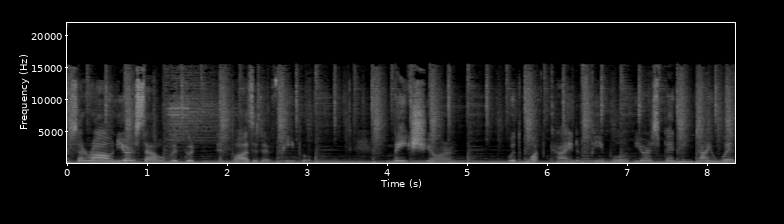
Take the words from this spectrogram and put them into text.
Surround yourself with good and positive people. Make sure with what kind of people you're spending time with.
